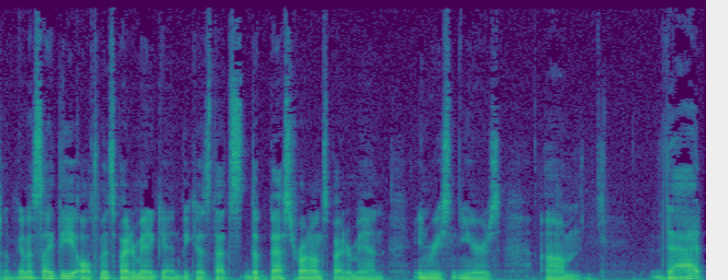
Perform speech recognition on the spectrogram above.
and I'm going to cite the Ultimate Spider Man again because that's the best run on Spider Man in recent years. Um, that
